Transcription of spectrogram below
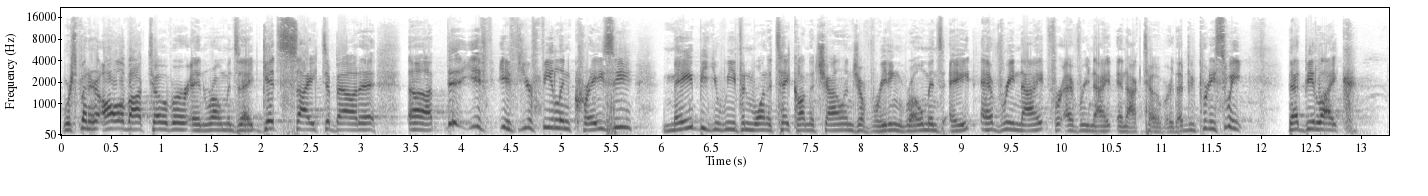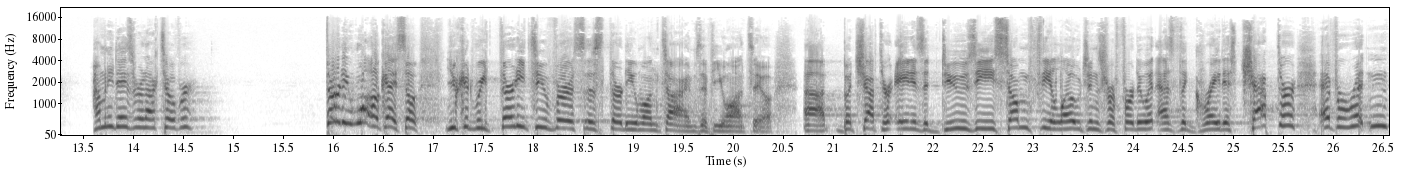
we're spending all of October in Romans 8. Get psyched about it. Uh, if, if you're feeling crazy, maybe you even want to take on the challenge of reading Romans 8 every night for every night in October. That'd be pretty sweet. That'd be like, how many days are in October? 31. Okay, so you could read 32 verses 31 times if you want to. Uh, but chapter 8 is a doozy. Some theologians refer to it as the greatest chapter ever written.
